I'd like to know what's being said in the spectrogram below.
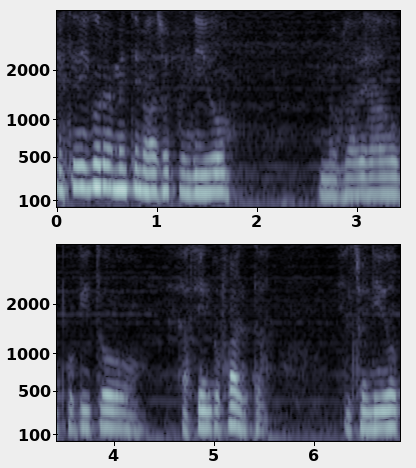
Este disco realmente nos ha sorprendido, nos ha dejado un poquito haciendo falta el sonido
